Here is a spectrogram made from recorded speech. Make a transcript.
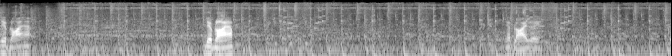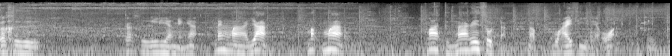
เรียบร้อยฮะ เรียบร้อยครับ เรียบร้อยเลย ก็คือ ก็คือเรียงอย่างเงี้ยแม่งมายากมากๆมากถึงมากที่สุดอะ แบบวายสี่แถวอะโอ้โห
